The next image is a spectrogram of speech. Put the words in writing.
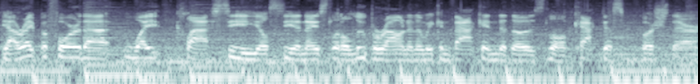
Yeah, right before that white Class C, you'll see a nice little loop around, and then we can back into those little cactus bush there.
